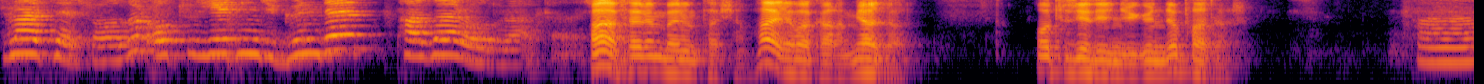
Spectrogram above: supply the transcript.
cumartesi olur. 37. günde pazar olur arkadaşlar. Aferin benim paşam. Haydi bakalım yazalım. 37. günde pazar. Ha.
